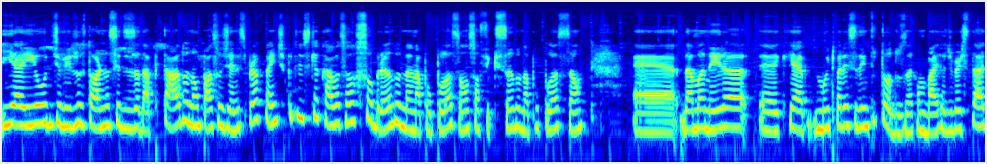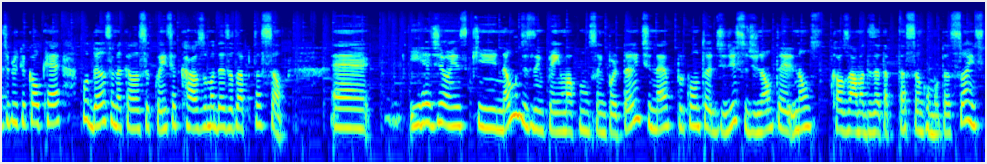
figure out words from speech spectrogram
e aí o indivíduo torna-se desadaptado, não passa os genes para frente, por isso que acaba só sobrando né, na população, só fixando na população. É, da maneira é, que é muito parecida entre todos, né, com baixa diversidade, porque qualquer mudança naquela sequência causa uma desadaptação. É, e regiões que não desempenham uma função importante, né, por conta disso, de não ter, não causar uma desadaptação com mutações,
